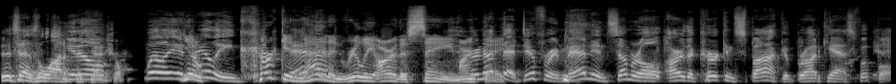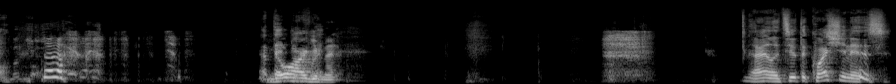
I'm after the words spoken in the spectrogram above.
This has a lot of You know, potential. well, and You know, really, Kirk and Madden- Madden really are the same, aren't they're they? not that different. Madden and Summerall are the Kirk and Spock of broadcast football. Not No different. argument. All right, let's see what the question is.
